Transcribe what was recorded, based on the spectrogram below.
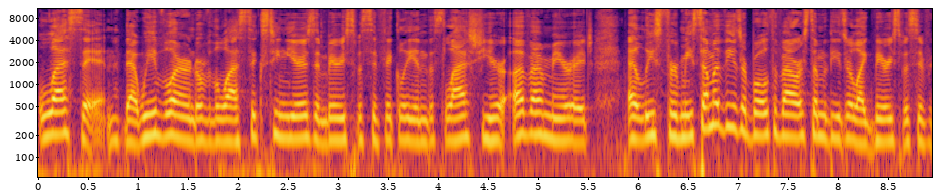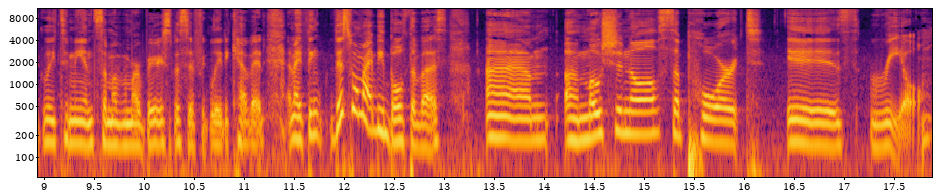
lesson that we've learned over the last 16 years and very specifically in this last year of our marriage at least for me some of these are both of ours some of these are like very specifically to me and some of them are very specifically to kevin. And i think this one might be both of us. Um, emotional support is real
